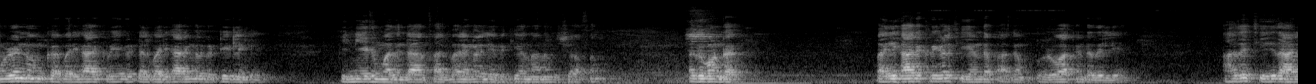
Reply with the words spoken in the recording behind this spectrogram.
മുഴുവൻ നമുക്ക് പരിഹാരക്രിയ കിട്ടിയാൽ പരിഹാരങ്ങൾ കിട്ടിയില്ലെങ്കിൽ പിന്നീടും അതിന്റെ സൽഫലങ്ങൾ ലഭിക്കുക എന്നാണ് വിശ്വാസം. അതുകൊണ്ട് പരിഹാരക്രിയകൾ ചെയ്യേണ്ട ഭാഗം ഒഴിവാക്കേണ്ടതില്ല. അത് ചെയ്താൽ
